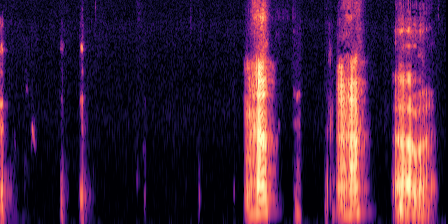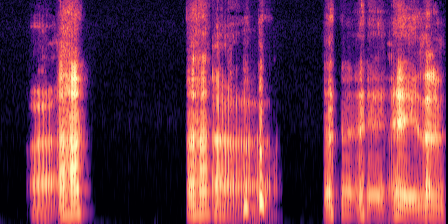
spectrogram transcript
أها أها. آه آه, أها أها. آه. إيه يا زلمه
